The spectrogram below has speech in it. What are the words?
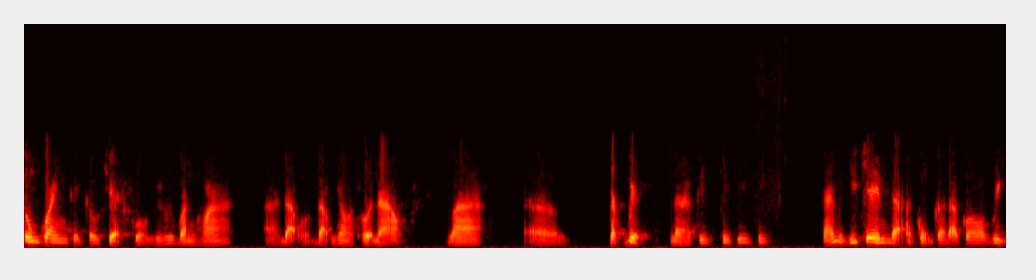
xung quanh cái câu chuyện của cái văn hóa à, đạo đạo nho thổi nào và uh, đặc biệt là cái cái cái cái cái mà như trên đã cũng đã có vị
